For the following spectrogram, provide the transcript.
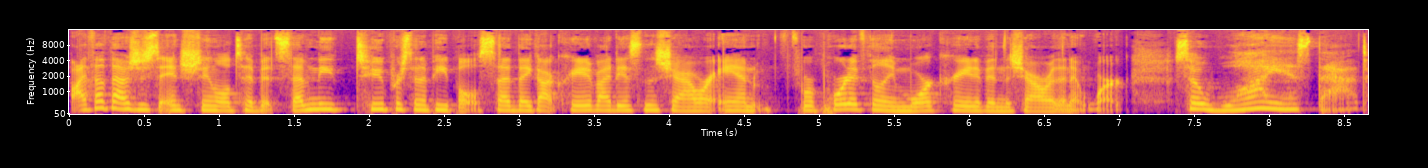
I thought that was just an interesting little tidbit. 72% of people said they got creative ideas in the shower and reported feeling more creative in the shower than at work. So why is that?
